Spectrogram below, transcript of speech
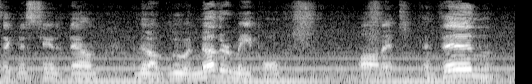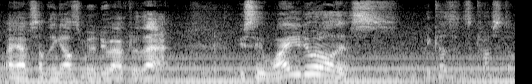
thickness sand it down and then I'll glue another maple on it and then I have something else I'm going to do after that. You say why are you doing all this? Because it's custom.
